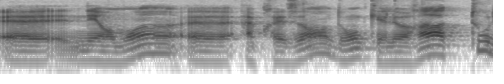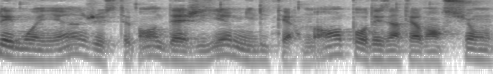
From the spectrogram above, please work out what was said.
Euh, néanmoins, euh, à présent, donc, elle aura tous les moyens justement d'agir militairement pour des interventions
